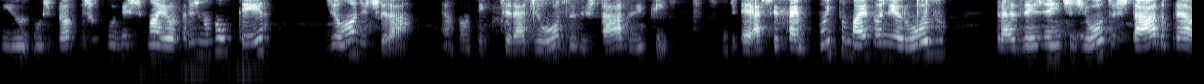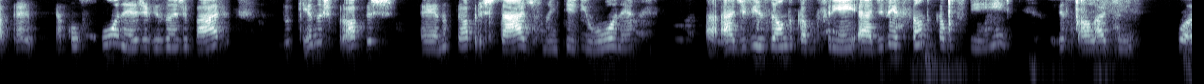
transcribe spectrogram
E os próprios clubes maiores não vão ter de onde tirar. Né? Vão ter que tirar de outros estados, enfim é, acho que sai muito mais oneroso trazer gente de outro estado para compor né, as divisões de base do que nos próprios é, no próprio estádio, no interior, né? A, a, divisão do Cabo Friense, a diversão do Cabo Friense, o pessoal lá de Boa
